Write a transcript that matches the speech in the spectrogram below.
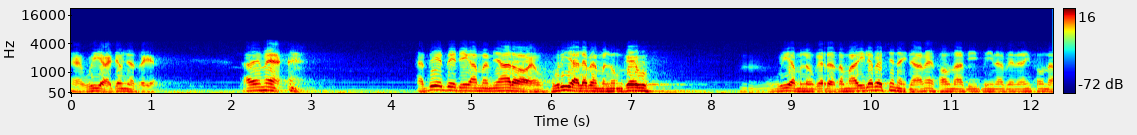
အဲဝိရအကြောင်းညဆက်ရဒါပေမဲ့အသေးအသေးတွေကမများတော့ဝိရိယလည်းပဲမလွန်ကဲဘူးဝိရိယမလွန်ကဲတော့သမာဓိလည်းပဲဖြစ်နိုင်တာပဲဖောင်းတာပြီးပိန်တာပင်တိုင်းဖောင်းတာ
